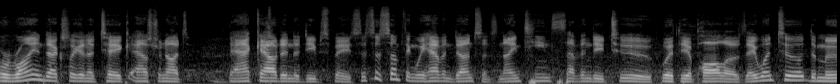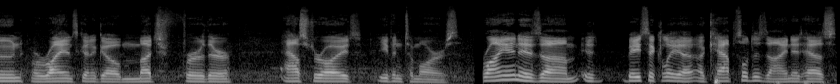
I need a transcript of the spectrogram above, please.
Orion's actually going to take astronauts back out into deep space. This is something we haven't done since 1972 with the Apollos. They went to the moon. Orion's going to go much further, asteroids, even to Mars. Orion is, um, is basically a, a, capsule design. It has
